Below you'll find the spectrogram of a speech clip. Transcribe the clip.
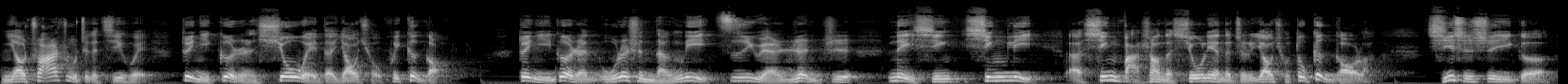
你要抓住这个机会，对你个人修为的要求会更高，对你个人无论是能力、资源、认知、内心、心力，呃，心法上的修炼的这个要求都更高了。其实是一个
